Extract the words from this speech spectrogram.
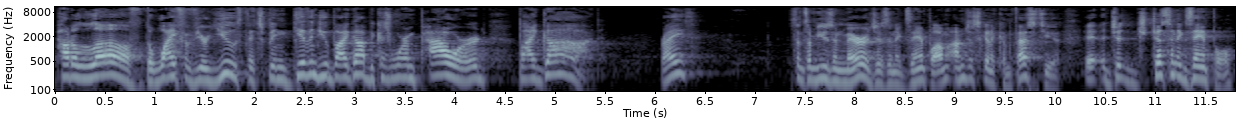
how to love the wife of your youth that's been given to you by God because we're empowered by God, right? Since I'm using marriage as an example, I'm, I'm just going to confess to you. Uh, uh, it, just, just an example.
